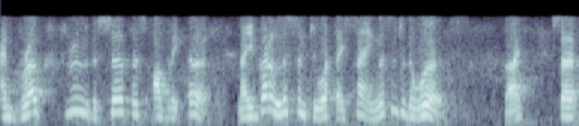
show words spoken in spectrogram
and broke through the surface of the earth. Now you've got to listen to what they're saying. Listen to the words, right? So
